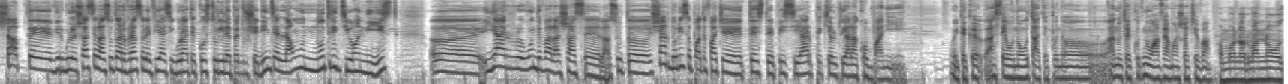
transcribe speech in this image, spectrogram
7,6% ar vrea să le fie asigurate costurile pentru ședințe la un nutriționist, uh, iar undeva la 6% și-ar dori să poată face teste PCR pe cheltuiala companiei. Uite că asta e o noutate, până anul trecut nu aveam așa ceva. În mod normal,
